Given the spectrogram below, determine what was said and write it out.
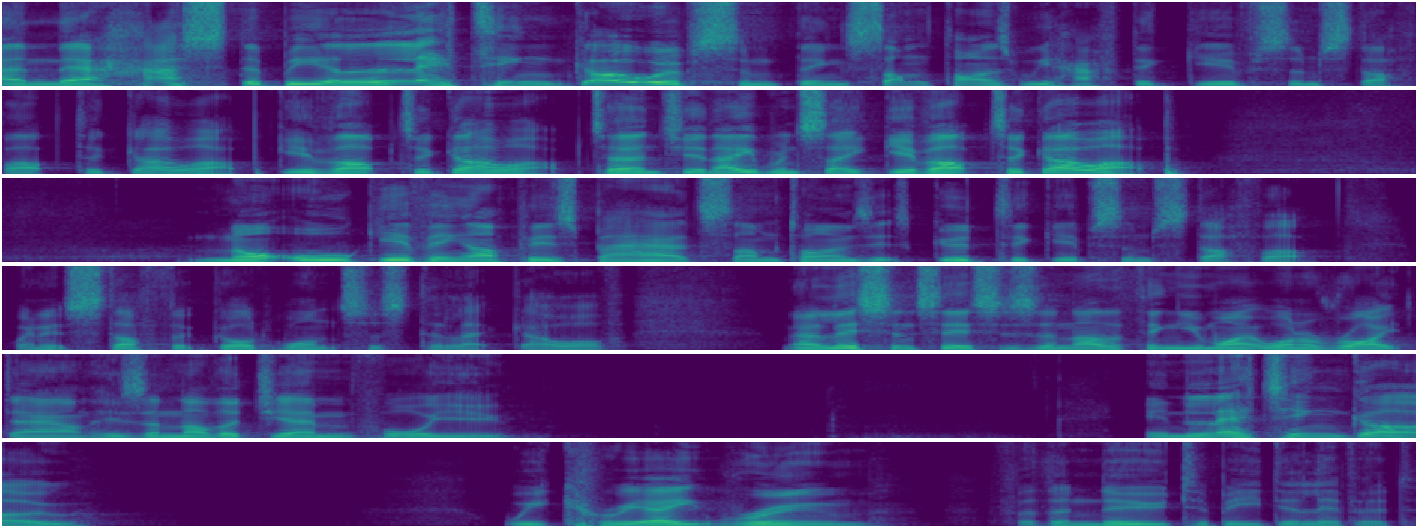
and there has to be a letting go of some things. Sometimes we have to give some stuff up to go up. Give up to go up. Turn to your neighbor and say, Give up to go up. Not all giving up is bad. Sometimes it's good to give some stuff up when it's stuff that God wants us to let go of. Now, listen to this. this is another thing you might want to write down. Here's another gem for you. In letting go, we create room for the new to be delivered.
